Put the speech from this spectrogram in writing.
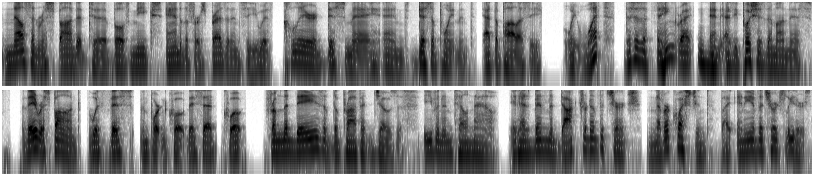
Nelson responded to both Meeks and the first presidency with clear dismay and disappointment at the policy. Wait, what? This is a thing, right? Mhm. And as he pushes them on this, they respond with this important quote. They said, quote, From the days of the prophet Joseph, even until now, it has been the doctrine of the church, never questioned by any of the church leaders,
